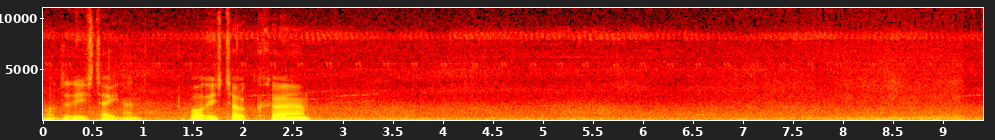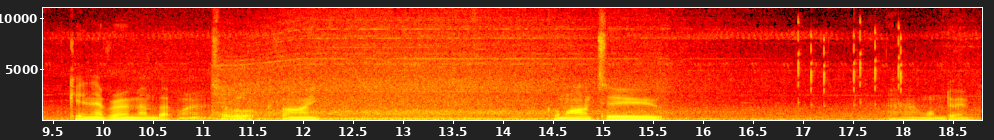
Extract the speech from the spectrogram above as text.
What do these take then? I thought these took... Um, Can never remember. Let's have a look. Fine. Come on to uh, what I'm doing.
